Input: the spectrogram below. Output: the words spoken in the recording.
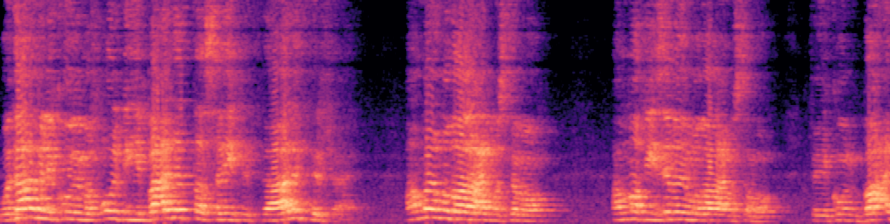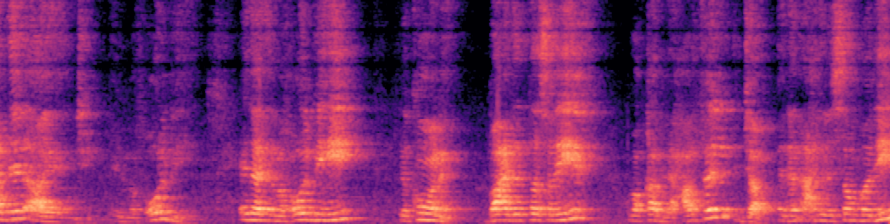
ودائما يكون المفعول به بعد التصريف الثالث للفعل أما المضارع المستمر أما في زمن المضارع المستمر فيكون بعد ال ing المفعول به. إذا المفعول به يكون بعد التصريف وقبل حرف الجر. إذا أحذف somebody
